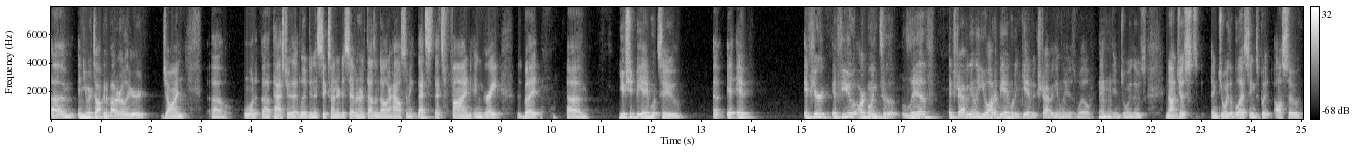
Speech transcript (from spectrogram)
Um, and you were talking about earlier, John, uh, one uh, pastor that lived in a six hundred to seven hundred thousand dollar house. I mean, that's that's fine and great, but um, you should be able to uh, if if you're if you are going to live extravagantly you ought to be able to give extravagantly as well and enjoy those not just enjoy the blessings but also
